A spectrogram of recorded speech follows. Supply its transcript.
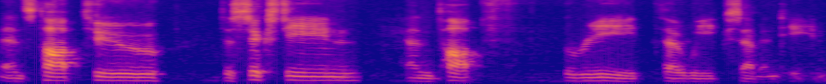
and it's top two to sixteen, and top three to week seventeen.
